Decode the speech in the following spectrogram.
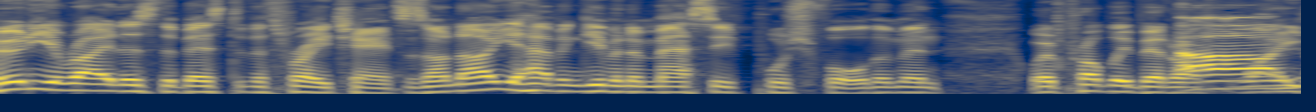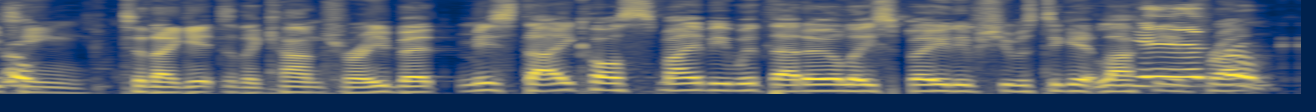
who do you rate as the best of the three chances? I know you haven't given a massive push for them, and we're probably better off Uh, waiting till they get to the country. But Miss Daicos, maybe with that early speed, if she was to get lucky yeah, in front. look,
